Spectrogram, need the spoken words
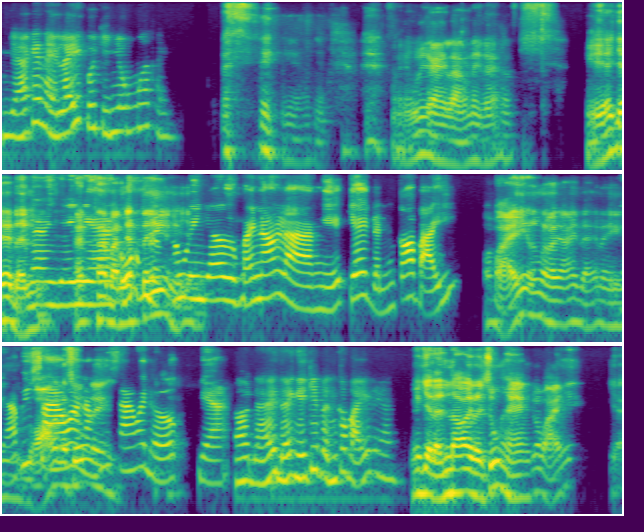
Dạ cái này lấy của chị Nhung á thầy. Mày biết ai làm này ra nghĩa chế định. À, banh ủa nhất tí nguyên như phải nói là nghĩa chế định có 7 có 7 đúng rồi ai để này dạ phía sau nó đi. phía sau mới được. Dạ. Ờ, để để nghĩa chế định có 7 đi anh. Nghĩa chế định thôi rồi xuống hàng có 7 dạ.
